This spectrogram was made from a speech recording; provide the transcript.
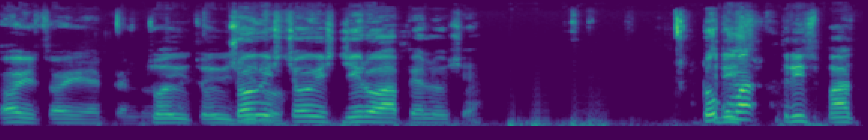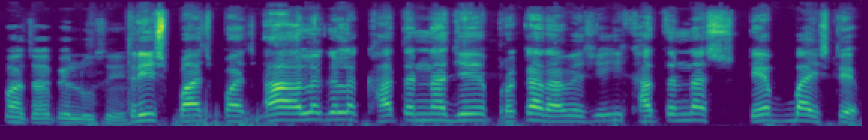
ચોવીસ ચોવીસ આપેલું ચોવીસ ચોવીસ ચોવીસ ચોવીસ જીરો આપેલું છે. ટૂંકમાં ત્રીસ ત્રીસ પાંચ પાંચ આપેલું છે. ત્રીસ પાંચ પાંચ. આ અલગ અલગ ખાતરના જે પ્રકાર આવે છે એ ખાતરના સ્ટેપ બાય સ્ટેપ.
